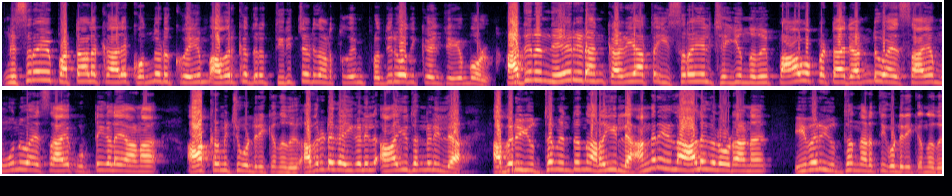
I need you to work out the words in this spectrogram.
ഇസ്രയേൽ പട്ടാളക്കാരെ കൊന്നെടുക്കുകയും അവർക്കെതിരെ തിരിച്ചടി നടത്തുകയും പ്രതിരോധിക്കുകയും ചെയ്യുമ്പോൾ അതിനെ നേരിടാൻ കഴിയാത്ത ഇസ്രയേൽ ചെയ്യുന്നത് പാവപ്പെട്ട രണ്ട് വയസ്സായ മൂന്ന് വയസ്സായ കുട്ടികളെയാണ് ആക്രമിച്ചുകൊണ്ടിരിക്കുന്നത്. അവരുടെ കൈകളിൽ ആയുധങ്ങളില്ല. അവർ യുദ്ധം എന്തെന്ന് അറിയില്ല. അങ്ങനെയുള്ള ആളുകളോടാണ് ഇവർ യുദ്ധം നടത്തിക്കൊണ്ടിരിക്കുന്നത്.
